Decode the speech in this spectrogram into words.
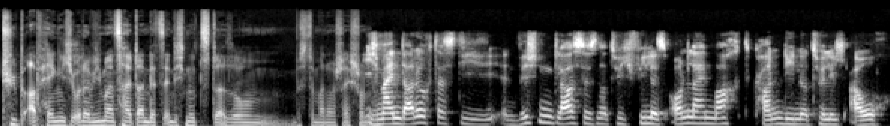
typabhängig oder wie man es halt dann letztendlich nutzt. Also müsste man wahrscheinlich schon. Ich meine, dadurch, dass die Envision Glasses natürlich vieles online macht, kann die natürlich auch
